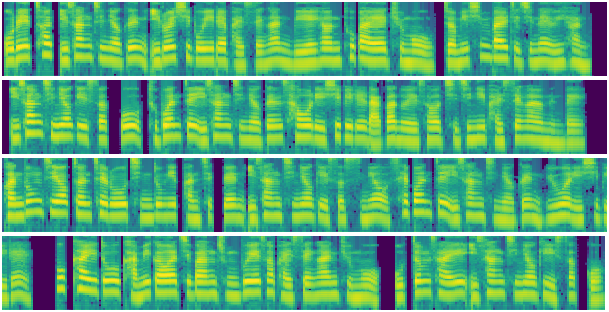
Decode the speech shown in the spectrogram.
올해 첫 이상 진역은 1월 15일에 발생한 미에현 토바의 규모 5.2 신발 지진에 의한 이상 진역이 있었고 두 번째 이상 진역은 4월 21일 나가노에서 지진이 발생하였는데 관동 지역 전체로 진동이 관측된 이상 진역이 있었으며 세 번째 이상 진역은 6월 20일에 홋카이도 가미가와 지방 중부에서 발생한 규모 5.4의 이상 진역이 있었고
